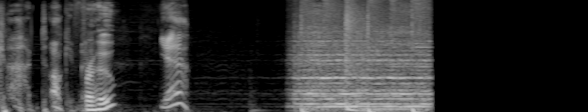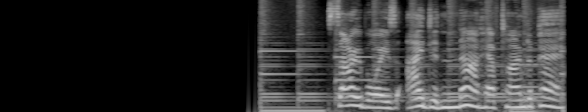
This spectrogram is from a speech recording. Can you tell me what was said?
God, talking For who? Yeah. Sorry, boys, I did not have time to pack.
